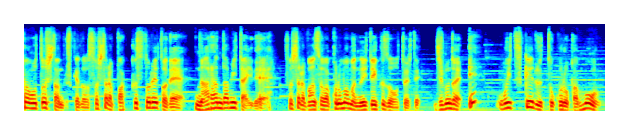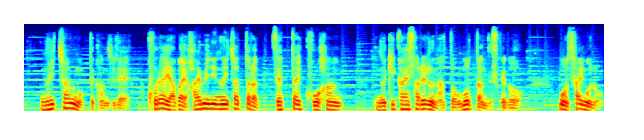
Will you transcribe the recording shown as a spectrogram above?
干落としたんですけどそしたらバックストレートで並んだみたいでそしたら伴奏が「このまま抜いていくぞ」って言って自分で「え？追いつけるところか？もう抜いちゃうの?」って感じでこれはやばい。早めに抜いちゃったら絶対後半抜き返されるなと思ったんですけどもう最後の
